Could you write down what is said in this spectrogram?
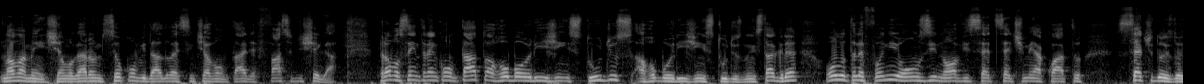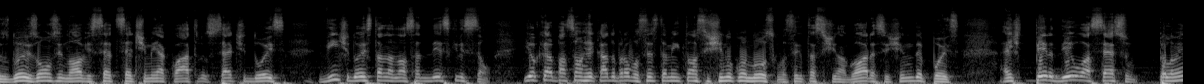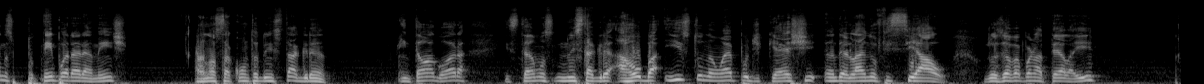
novamente, é um lugar onde seu convidado vai sentir a vontade, é fácil de chegar. Para você entrar em contato, arroba Origem Studios, arroba Origem Studios no Instagram, ou no telefone 11 97764 7222, 11 97764 7222, está na nossa descrição. E eu quero passar um recado para vocês também que estão assistindo conosco, você que está assistindo agora, assistindo depois. A gente perdeu o acesso, pelo menos temporariamente, à nossa conta do Instagram. Então agora estamos no Instagram, arroba isto não é podcast, underline oficial. O José vai pôr na tela aí.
